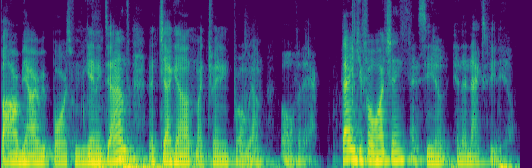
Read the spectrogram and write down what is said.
Power BI reports from beginning to end, then check out my training program over there. Thank you for watching and see you in the next video.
